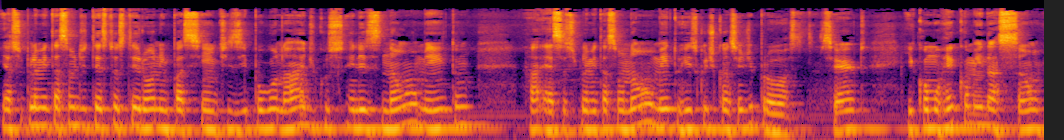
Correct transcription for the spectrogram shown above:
e a suplementação de testosterona em pacientes hipogonádicos eles não aumentam essa suplementação não aumenta o risco de câncer de próstata, certo? E como recomendação,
